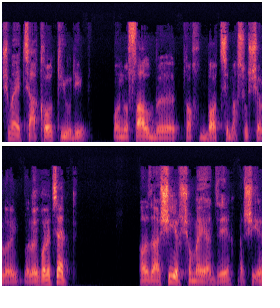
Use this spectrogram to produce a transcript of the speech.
שמע צעקות יהודי, הוא נופל בתוך בוץ עם הסוס שלו, ולא יכול לצאת. אז העשיר שומע את זה, העשיר,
